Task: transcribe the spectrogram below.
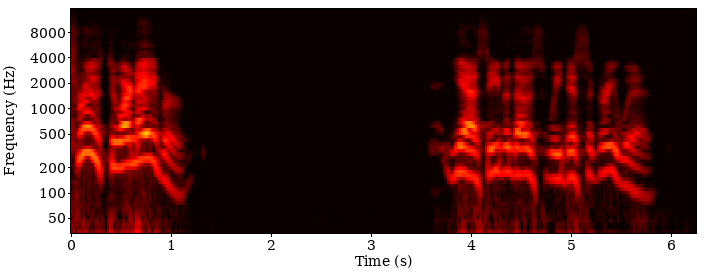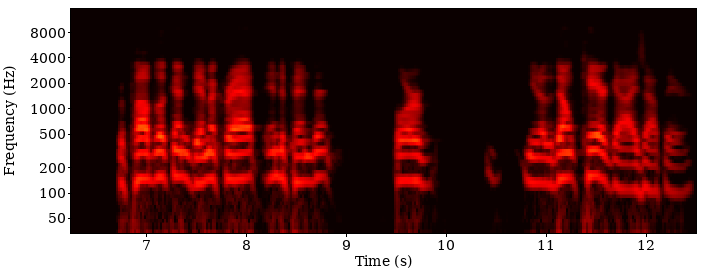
truth to our neighbor. Yes, even those we disagree with. Republican, Democrat, Independent, or you know, the don't care guys out there.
